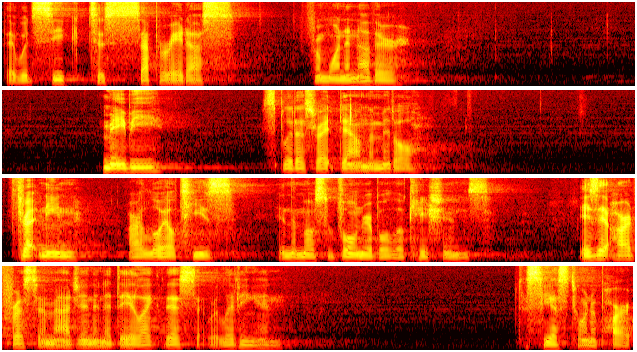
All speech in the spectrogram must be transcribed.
that would seek to separate us from one another? Maybe split us right down the middle, threatening our loyalties in the most vulnerable locations. Is it hard for us to imagine in a day like this that we're living in? To see us torn apart.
